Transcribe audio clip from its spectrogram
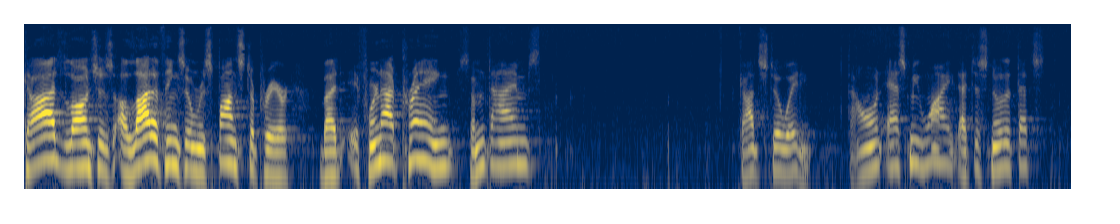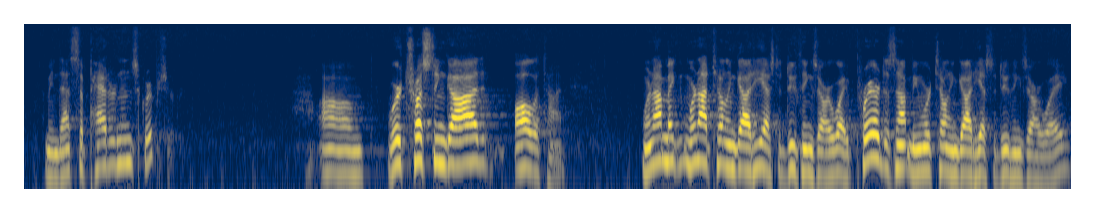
God launches a lot of things in response to prayer, but if we're not praying, sometimes God's still waiting. Don't ask me why. I just know that that's, I mean, that's a pattern in Scripture. Um, we're trusting God all the time. We're not, making, we're not telling God He has to do things our way. Prayer does not mean we're telling God He has to do things our way.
